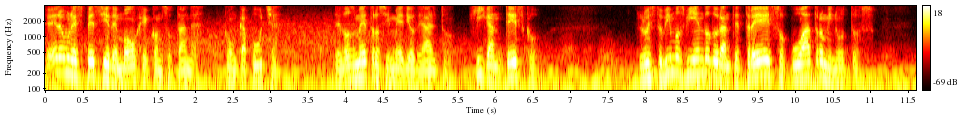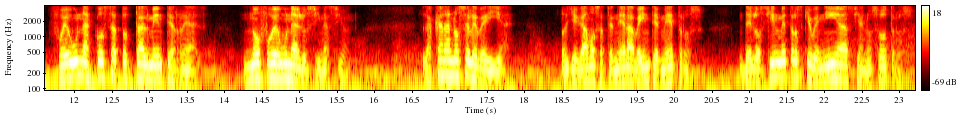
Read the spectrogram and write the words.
Era una especie de monje con sotana, con capucha, de dos metros y medio de alto, gigantesco, lo estuvimos viendo durante tres o cuatro minutos. Fue una cosa totalmente real. No fue una alucinación. La cara no se le veía. Lo llegamos a tener a 20 metros. De los 100 metros que venía hacia nosotros,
